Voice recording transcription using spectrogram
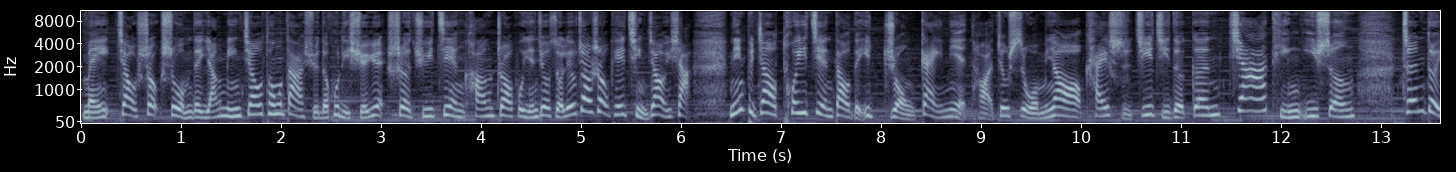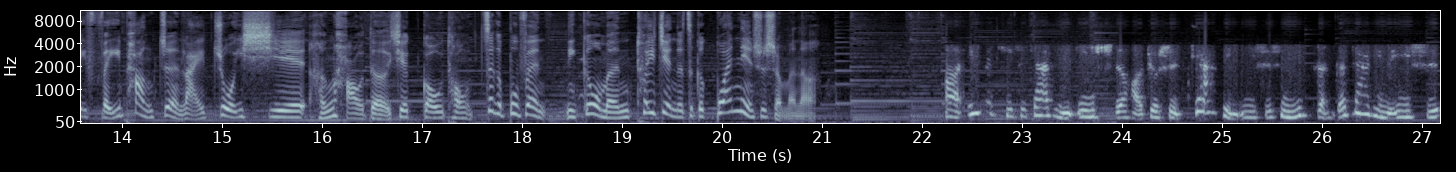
梅教授，是我们的阳明交通大学的护理学院社区健康照护研究所。刘教授可以请教一下，您比较推荐到的一种概念哈，就是我们要开始积极的跟家庭医生针对肥胖症来做一些很好的一些沟通。这个部分，你跟我们推荐的这个观念是什么呢？啊，因为其实家庭医师哈，就是家庭医师是你整个家庭的医师，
